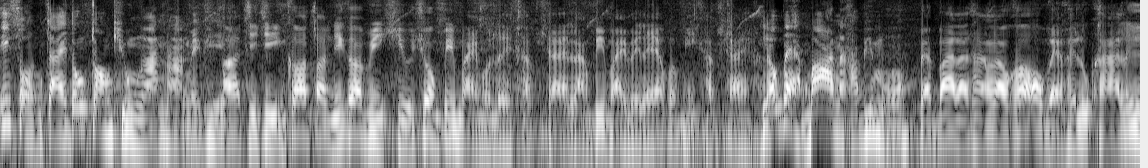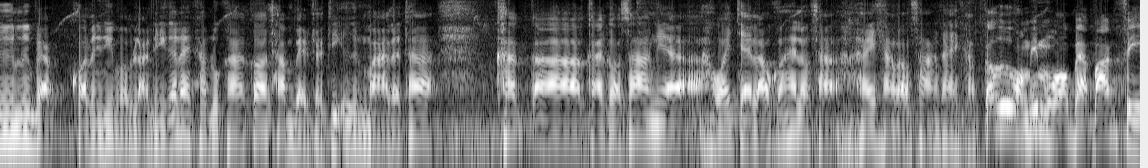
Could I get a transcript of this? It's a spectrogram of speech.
ที่สนใจต้องจองคิวงานนานไหมพี่ อ่าจริงๆก็ตอนนี้ก็มีคิวช่วงปีใหม่หมดเลยครับใช่หลังปีใหม่ไปแล้วก็มีครับใช่ครับแล้วแบบบ้านนะครับพี่หมู แบบบ้านเราทางเราก็ออกแบบให้ลูกค้าหรือหรือแบบกรณีแบบหลังนี้ก็ได้ครับลูกค้าก็ทำแบบจากที่อื่นมาแล้วถ้าค่าอ่าการก่อสร้างเนี่ยไว้ใจเราก็ให้เราทำให้ทางเราสร้างได้ครับก็คือของพี่หมูออกแบบบ้านฟรี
